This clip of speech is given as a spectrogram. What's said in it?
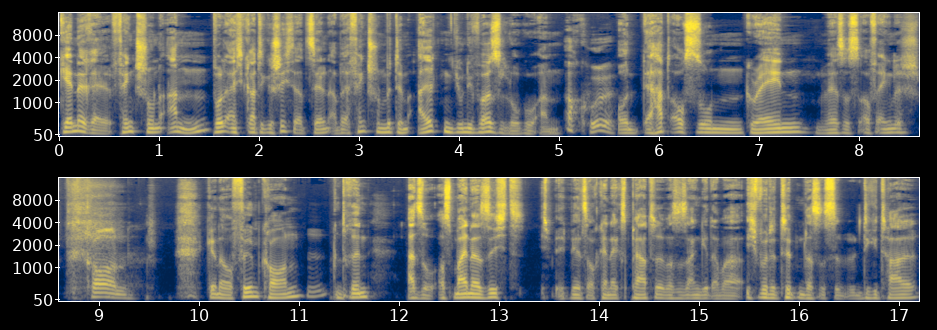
generell fängt schon an, ich wollte eigentlich gerade die Geschichte erzählen, aber er fängt schon mit dem alten Universal-Logo an. Ach, cool. Und er hat auch so ein Grain, wer ist es auf Englisch? Korn. Genau, Filmkorn Hm. drin. Also aus meiner Sicht, ich, ich bin jetzt auch kein Experte, was es angeht, aber ich würde tippen, das ist äh, digital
